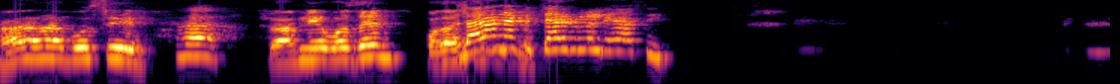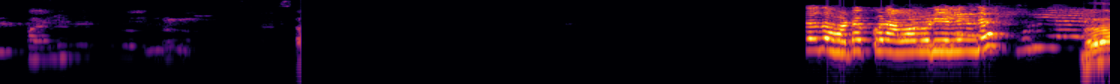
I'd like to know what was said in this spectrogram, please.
হ্যাঁ দাদা বসছি। হ্যাঁ। তো আপনি বসেন দাঁড়ান একটা চেয়ারগুলো নিয়ে আসি। দাদা হঠাৎ করে আমার বাড়ি এলেন যে? দাদা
